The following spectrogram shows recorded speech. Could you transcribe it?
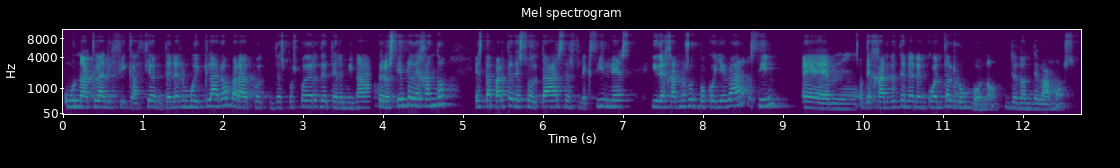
una clarificación, tener muy claro para después poder determinar, pero siempre dejando esta parte de soltar, ser flexibles y dejarnos un poco llevar sin em, dejar de tener en cuenta el rumbo, ¿no? De dónde vamos.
